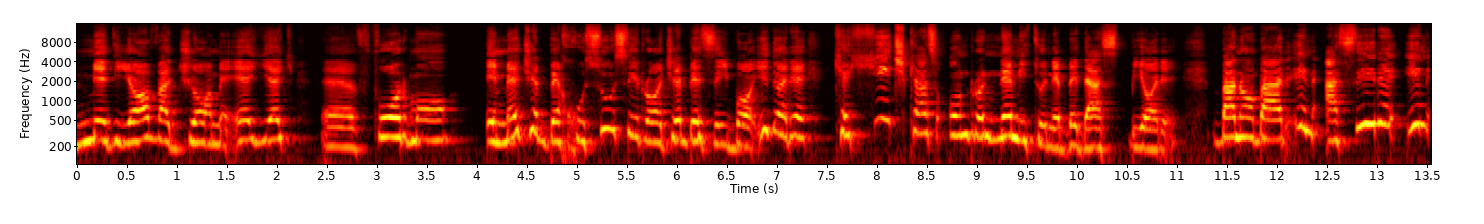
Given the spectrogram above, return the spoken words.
مدیا و جامعه یک فرم و ایمج به خصوصی راجع به زیبایی داره که هیچ کس اون رو نمی‌تونه به دست بیاره. بنابراین اسیر این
